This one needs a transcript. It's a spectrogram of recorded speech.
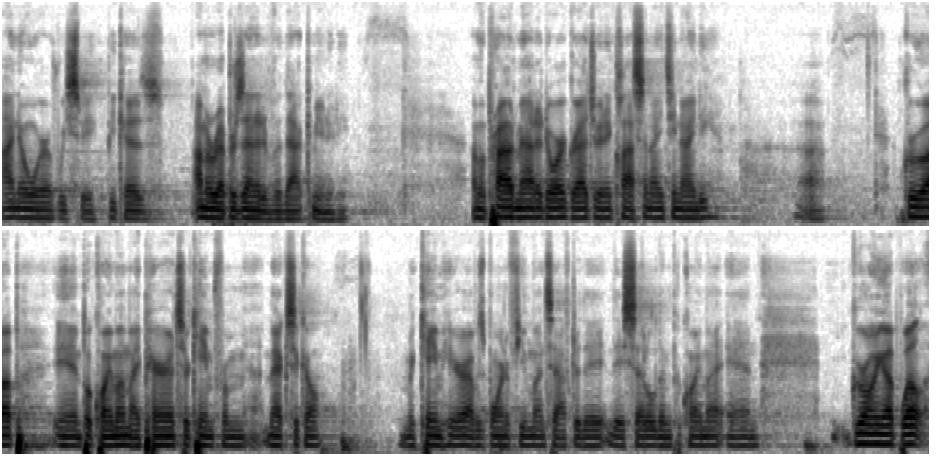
I know where we speak because I'm a representative of that community. I'm a proud Matador, graduated class of 1990. Uh, grew up in Pacoima. My parents are, came from Mexico. Came here. I was born a few months after they, they settled in Pacoima. And growing up, well,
